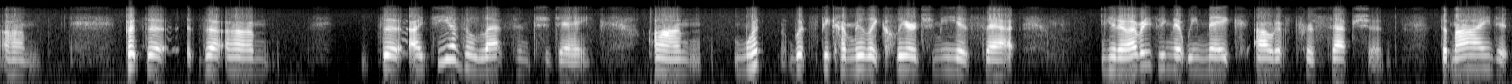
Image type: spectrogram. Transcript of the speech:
Um, but the the um, the idea of the lesson today, um, what what's become really clear to me is that you know everything that we make out of perception, the mind, its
